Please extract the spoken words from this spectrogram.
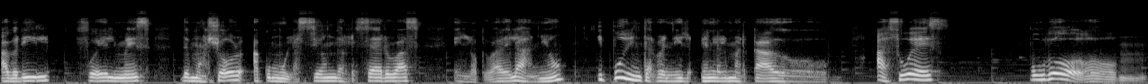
abril fue el mes de mayor acumulación de reservas en lo que va del año y pudo intervenir en el mercado. A su vez, pudo um,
